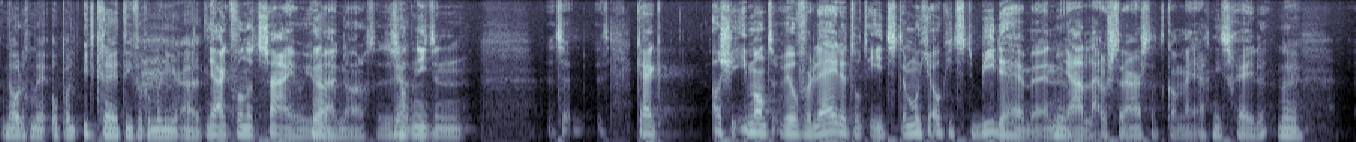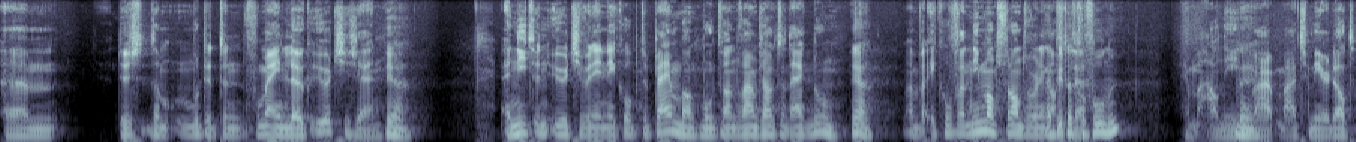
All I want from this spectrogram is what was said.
nodig me op een iets creatievere manier uit. Ja, ik vond het saai hoe je Ja. me uitnodigde. Dus Ja. dat niet een. Het, kijk, als je iemand wil verleiden tot iets, dan moet je ook iets te bieden hebben. En Ja. ja, luisteraars, dat kan mij eigenlijk niet schelen. Nee, Ehm, dus dan moet het een, voor mij een leuk uurtje zijn. ja, En niet een uurtje waarin ik op de pijnbank moet. Want waarom zou ik dat eigenlijk doen? ja. Maar Ik hoef aan niemand verantwoording Heb je af te dat leggen. gevoel nu? Helemaal niet. Nee. Maar, maar het is meer dat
